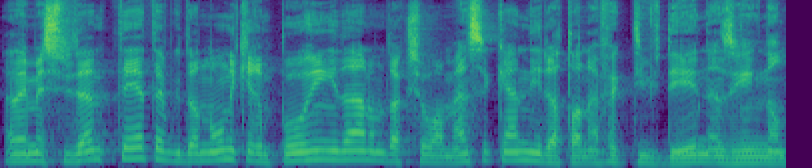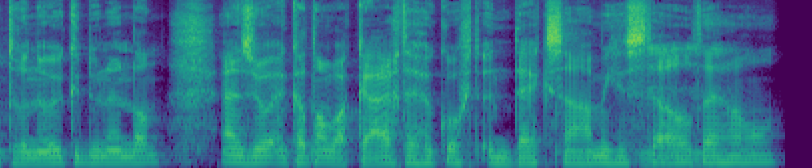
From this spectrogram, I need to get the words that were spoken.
En in mijn studententijd heb ik dan nog een keer een poging gedaan, omdat ik zo wat mensen ken die dat dan effectief deden. En ze gingen dan toernooien doen en dan. En zo, en ik had dan wat kaarten gekocht, een deck samengesteld en al.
